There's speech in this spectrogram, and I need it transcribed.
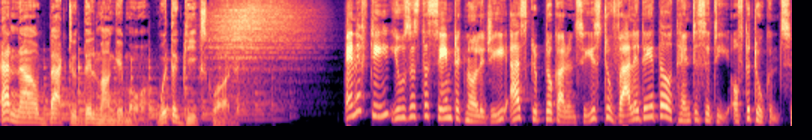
And now back to Dil Mange More with the Geek Squad. NFT uses the same technology as cryptocurrencies to validate the authenticity of the tokens.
